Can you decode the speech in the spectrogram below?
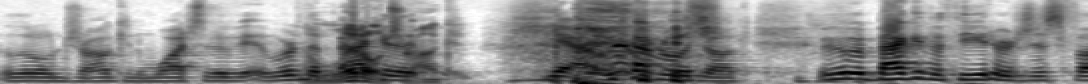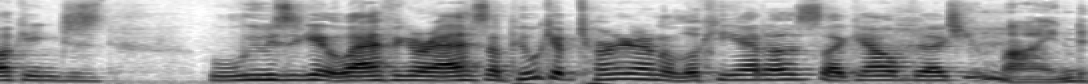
a little drunk and watched the movie. We're in A the little back of the- drunk. yeah, we got really drunk. We were back in the theater, just fucking just losing it, laughing our ass off. People kept turning around and looking at us, like how like Do you mind?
